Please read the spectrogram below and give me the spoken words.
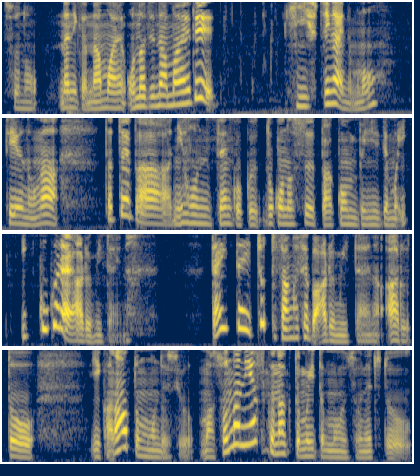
その何か名前、同じ名前で品種違いのものっていうのが、例えば日本全国どこのスーパーコンビニでも 1, 1個ぐらいあるみたいな。大体ちょっと探せばあるみたいなあるといいかなと思うんですよ。まあそんなに安くなくてもいいと思うんですよね。ちょっ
